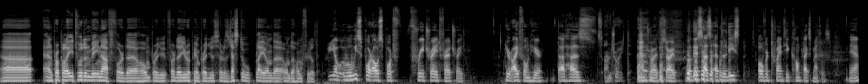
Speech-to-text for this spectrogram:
uh, and probably it wouldn't be enough for the home produ- for the European producers just to play on the on the home field. Yeah, well, we support, our support free trade, fair trade. Your iPhone here, that has It's Android. Android, sorry. Well, this has at least over 20 complex metals. Yeah.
